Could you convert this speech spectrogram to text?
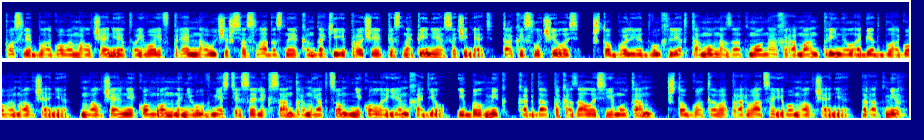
после благого молчания твоего и впрямь научишься сладостные кондаки и прочие песнопения сочинять. Так и случилось, что более двух лет тому назад монах Роман принял обет благого молчания. Молчальником он на него вместе с Александром и отцом Николаем ходил. И был миг, когда показалось ему там, что готово прорваться его молчание. Ратмир,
